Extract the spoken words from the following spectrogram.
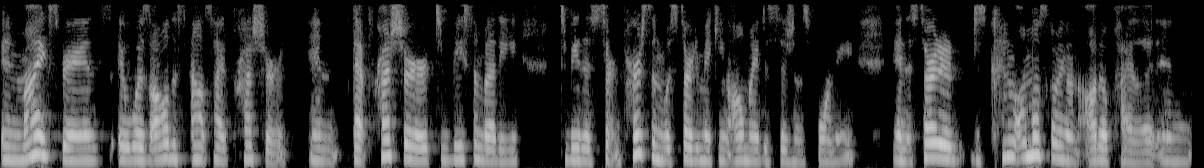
in my experience, it was all this outside pressure, and that pressure to be somebody to be this certain person was started making all my decisions for me. And it started just kind of almost going on autopilot and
